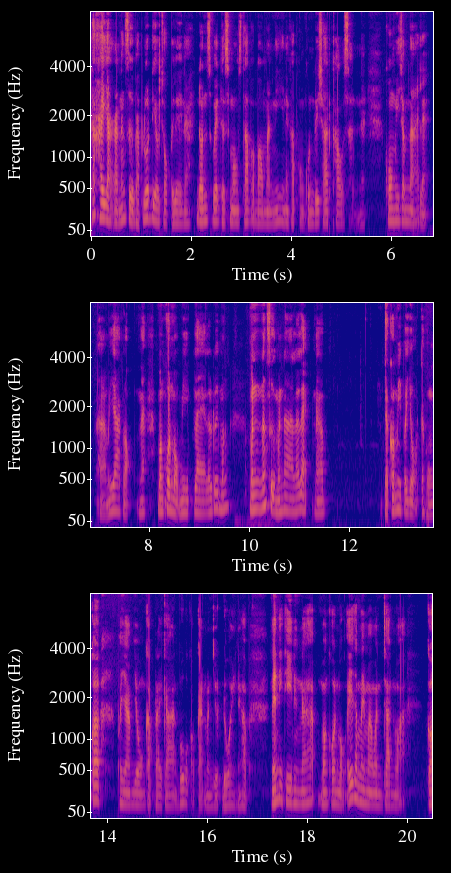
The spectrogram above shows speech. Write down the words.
ถ้าใครอยากอ่านหนังสือแบบรวดเดียวจบไปเลยนะ Don't Sweat the Small Stuff About Money นะครับ ของคุณริชาร์ดคาวสันนะ คงมีจำหน่ายแหละหาไม่ยากหรอกนะ บางคนบอกมีแปลแล้วด้วยมั้ง มันหนังสือมันนานแล้วแหละนะครับ แต่ก็มีประโยชน์ แต่ผมก็พยายามโยงกับรายการผู้ประกอบการมันหยุดด้วยนะครับ เน้นอีกทีหนึ่งนะ บางคนบอก เอ๊ะทำไมมาวันจันทร์วะ ก็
